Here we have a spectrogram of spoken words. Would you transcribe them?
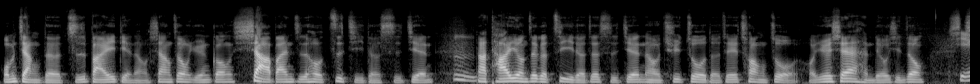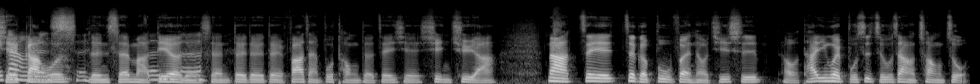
我们讲的直白一点哦，像这种员工下班之后自己的时间，嗯，那他用这个自己的这时间呢去做的这些创作哦，因为现在很流行这种斜杠或人生嘛，第二人生，对对对，发展不同的这些兴趣啊，那这这个部分哦，其实哦，他因为不是职务上的创作。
